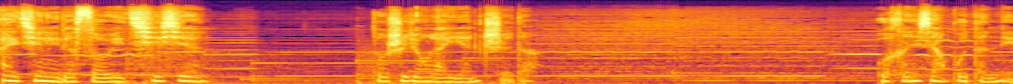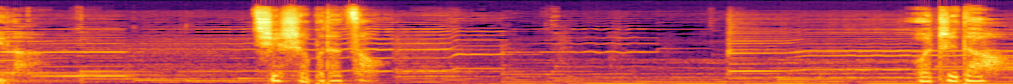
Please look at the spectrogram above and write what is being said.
爱情里的所谓期限，都是用来延迟的。我很想不等你了，却舍不得走。我知道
